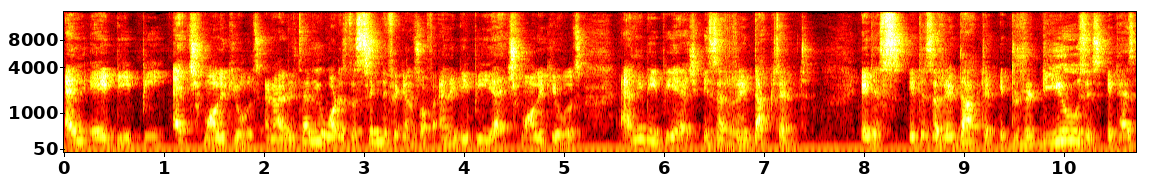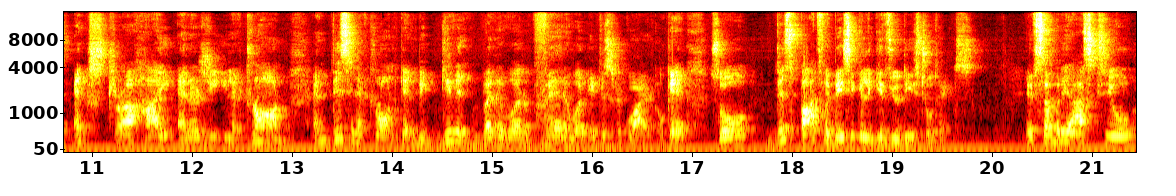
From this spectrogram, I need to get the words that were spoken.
NADPH molecules and I will tell you what is the significance of NADPH molecules. NADPH is a reductant. It is, it is a reductant. It reduces. It has extra high energy electron and this electron can be given whenever, wherever it is required. Okay. So this pathway basically gives you these two things. If somebody asks you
